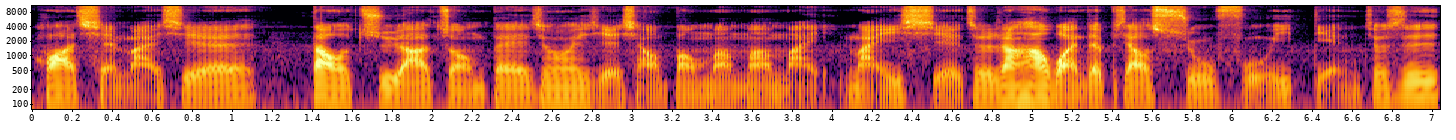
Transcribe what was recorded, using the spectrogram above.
花钱买一些道具啊装备，就会也想要帮妈妈买买一些，就是让她玩的比较舒服一点。就是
